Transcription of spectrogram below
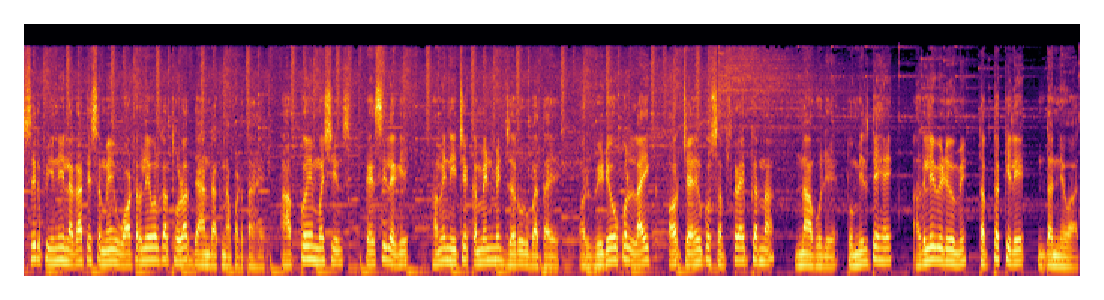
सिर्फ़ इन्हें लगाते समय वाटर लेवल का थोड़ा ध्यान रखना पड़ता है। आपको ये मशीन कैसी लगी, हमें नीचे कमेंट में ज़रूर बताएँ। और वीडियो को लाइक और चैनल को सब्सक्राइब करना ना भूलिए तो मिलते हैं अगले वीडियो में। तब तक के लिए धन्यवाद।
